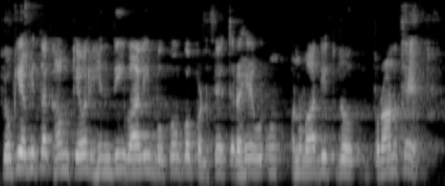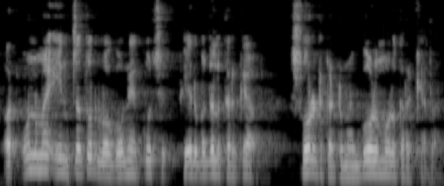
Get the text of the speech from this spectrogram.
क्योंकि अभी तक हम केवल हिंदी वाली बुकों को पढ़ते रहे अनुवादित जो पुराण थे, और उनमें इन चतुर लोगों ने कुछ फेर बदल करके शॉर्टकट में गोल गोलमोल कर रखा था।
